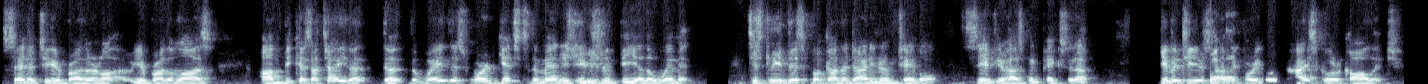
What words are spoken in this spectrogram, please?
Send it to your brother-in-law, your brother-in-laws um, because I'll tell you that the, the way this word gets to the men is usually via the women. Just leave this book on the dining room table. See if your husband picks it up. Give it to your son well, before he goes to high school or college.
